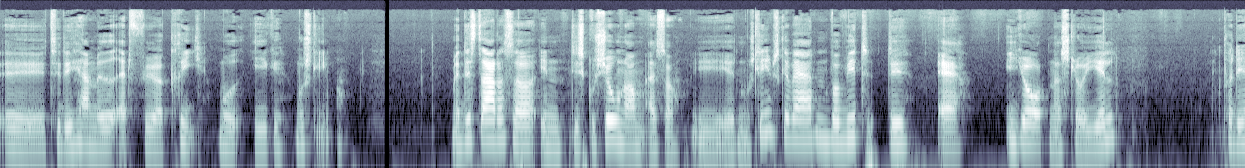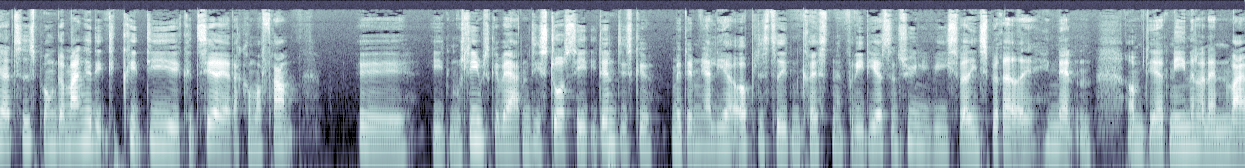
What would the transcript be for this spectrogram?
øh, til det her med at føre krig mod ikke-muslimer. Men det starter så en diskussion om, altså i den muslimske verden, hvorvidt det er i orden at slå ihjel på det her tidspunkt. Og mange af de, de kriterier, der kommer frem øh, i den muslimske verden, de er stort set identiske med dem, jeg lige har oplistet i den kristne, fordi de har sandsynligvis været inspireret af hinanden, om det er den ene eller den anden vej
